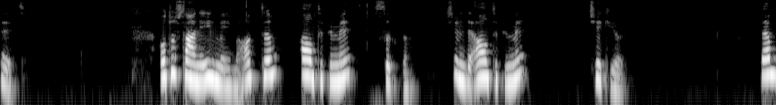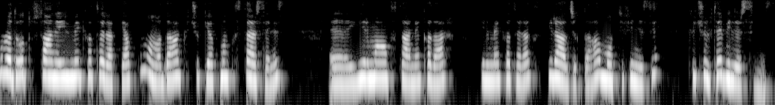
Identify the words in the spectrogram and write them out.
Evet. 30 tane ilmeğimi attım. Alt ipimi sıktım. Şimdi alt ipimi çekiyorum. Ben burada 30 tane ilmek atarak yaptım ama daha küçük yapmak isterseniz 26 e, tane kadar ilmek atarak birazcık daha motifinizi küçültebilirsiniz.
